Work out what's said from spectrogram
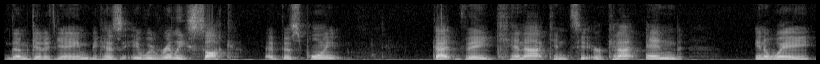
them get a game because it would really suck at this point that they cannot continue or cannot end in a way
